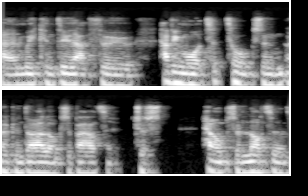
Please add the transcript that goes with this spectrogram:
and we can do that through having more t- talks and open dialogues about it just helps a lot of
